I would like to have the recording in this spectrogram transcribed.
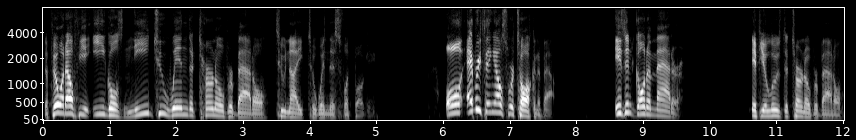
The Philadelphia Eagles need to win the turnover battle tonight to win this football game. All everything else we're talking about isn't going to matter if you lose the turnover battle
